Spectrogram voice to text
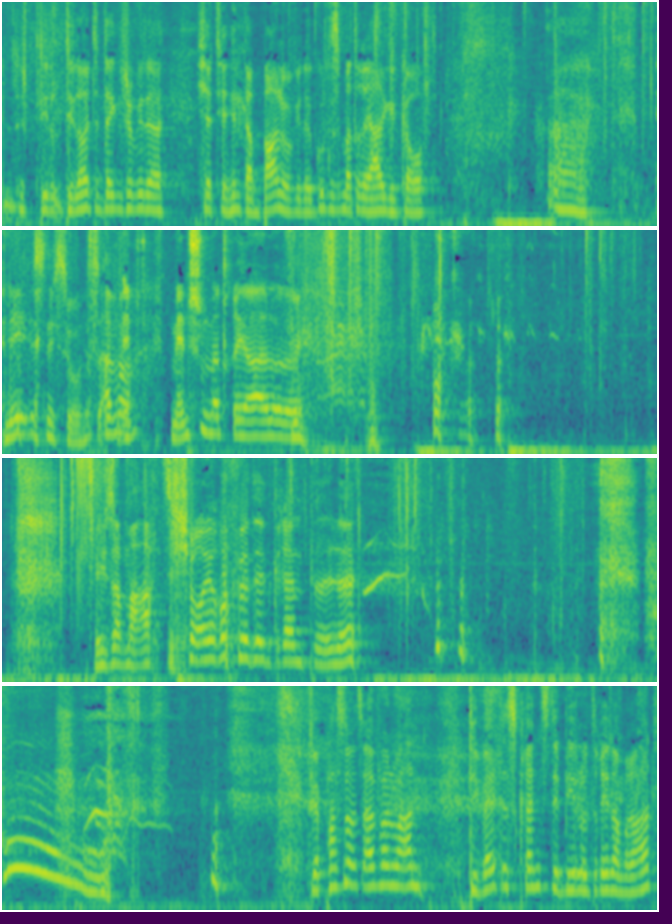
Die, die Leute denken schon wieder, ich hätte hier hinterm Bahnhof wieder gutes Material gekauft. Ah, nee, ist nicht so. Ist einfach. Menschenmaterial oder? Ich sag mal 80 Euro für den Krempel, ne? Wir passen uns einfach nur an. Die Welt ist grenzdebil und dreht am Rad.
